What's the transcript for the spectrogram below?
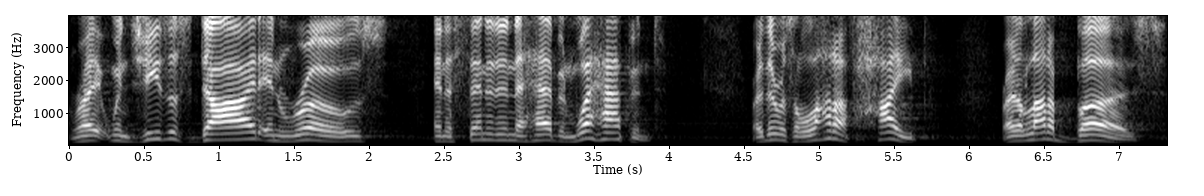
right, when Jesus died and rose and ascended into heaven, what happened? Right, there was a lot of hype, right, a lot of buzz,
